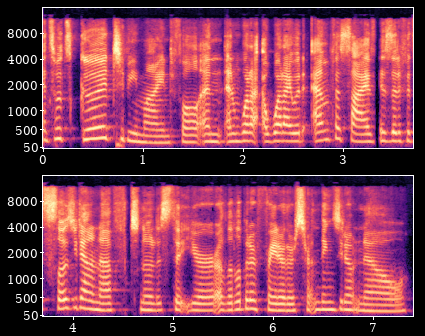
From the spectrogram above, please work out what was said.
And so it's good to be mindful and and what what I would emphasize is that if it slows you down enough to notice that you're a little bit afraid or there's certain things you don't know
